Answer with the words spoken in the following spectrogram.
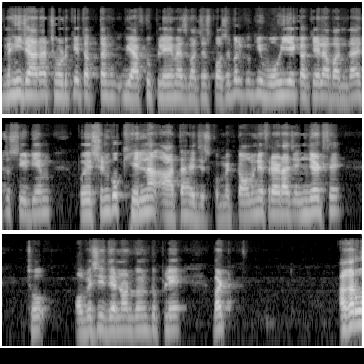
नहीं जा रहा छोड़ के, तब तक we have to play as much as possible क्योंकि वही एक अकेला बंदा है जो सीडीएम पोजीशन को खेलना आता है जिसको। मैकटोमिने फ्रेड आज इंजर्ड थे तो obviously there not going to play but अगर वो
